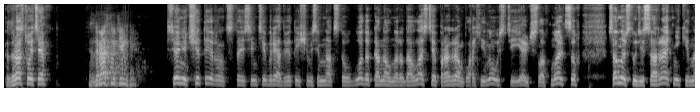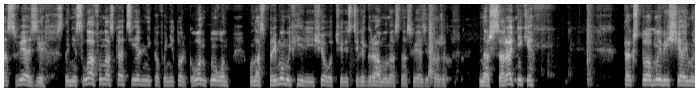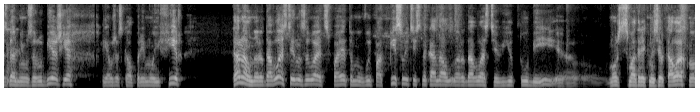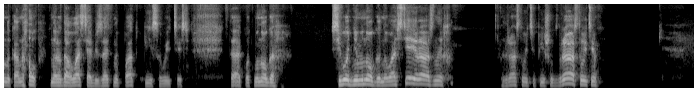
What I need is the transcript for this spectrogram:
Здравствуйте. Здравствуйте. Сегодня 14 сентября 2018 года, канал Народовластия, программа «Плохие новости». Я Вячеслав Мальцев. Со мной в студии соратники, на связи Станислав у нас Котельников, и не только он. Ну, он у нас в прямом эфире, еще вот через Телеграм у нас на связи тоже наши соратники. Так что мы вещаем из дальнего зарубежья я уже сказал, прямой эфир. Канал Народовластия называется, поэтому вы подписывайтесь на канал Народовластия в Ютубе и э, можете смотреть на зеркалах, но на канал Народовластия обязательно подписывайтесь. Так, вот много, сегодня много новостей разных. Здравствуйте, пишут, здравствуйте.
